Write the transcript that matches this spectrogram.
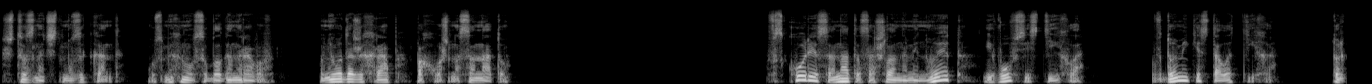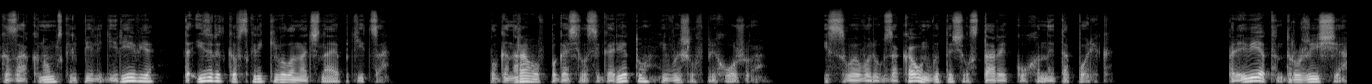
«Что значит музыкант?» — усмехнулся Благонравов. «У него даже храп похож на сонату». Вскоре соната сошла на минуэт и вовсе стихла. В домике стало тихо. Только за окном скрипели деревья, да изредка вскрикивала ночная птица. Благонравов погасил сигарету и вышел в прихожую. Из своего рюкзака он вытащил старый кухонный топорик. «Привет, дружище!»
